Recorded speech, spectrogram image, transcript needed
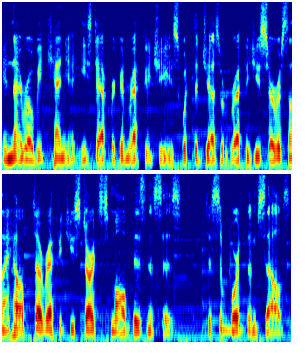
in Nairobi, Kenya, East African refugees with the Jesuit Refugee Service, and I helped uh, refugees start small businesses to support themselves.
